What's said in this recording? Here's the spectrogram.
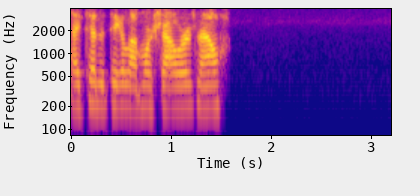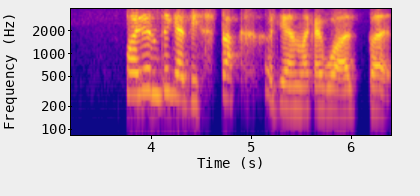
I tend to take a lot more showers now. Well, I didn't think I'd be stuck again like I was, but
